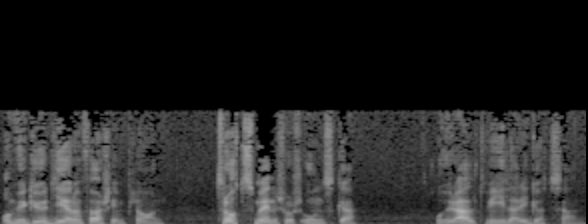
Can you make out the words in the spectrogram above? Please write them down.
om hur Gud genomför sin plan trots människors ondska och hur allt vilar i Guds hand.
